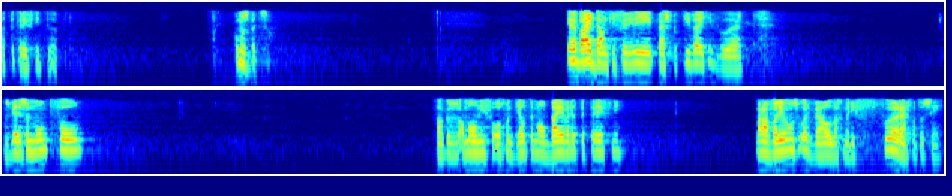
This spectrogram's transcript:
wat betref die dood. Kom ons bid saam. Here baie dankie vir hierdie perspektiewe uit die woord. Ons weet dis 'n mond vol Dalk is ons almal nie vanoggend heeltemal by wat dit betref nie. Maar dan wil jy ons oorweldig met die voorreg wat ons het,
